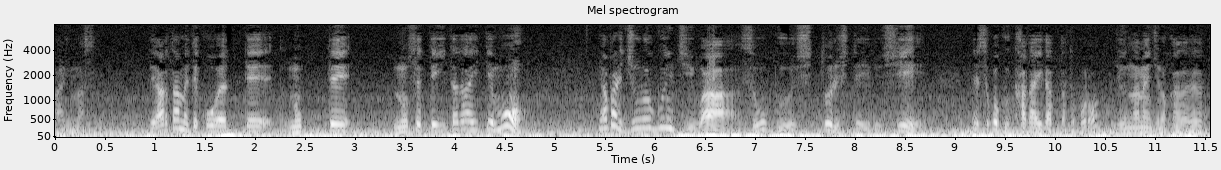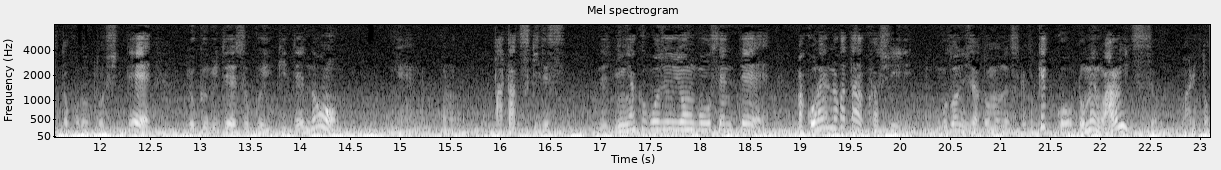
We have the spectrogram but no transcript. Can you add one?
あります。で、改めてこうやって乗って、乗せていただいても、やっぱり16インチはすごくしっとりしているし、すごく課題だったところ、17インチの課題だったところとして、緑尾低速域での、えー、このバタつきです。で254号線って、まあ、この辺の方は詳しい、ご存知だと思うんですけど、結構路面悪いですよ、割と。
